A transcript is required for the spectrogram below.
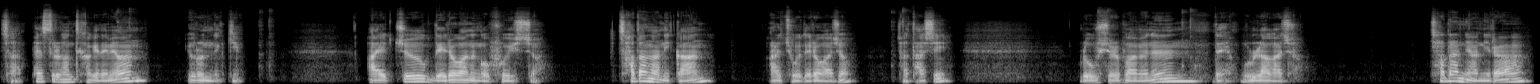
자, 패스를 선택하게 되면 이런 느낌. 아예 쭉 내려가는 거 보이시죠? 차단하니까 아래쪽으로 내려가죠. 자, 다시 로우 쉘프 하면은 네, 올라가죠. 차단이 아니라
